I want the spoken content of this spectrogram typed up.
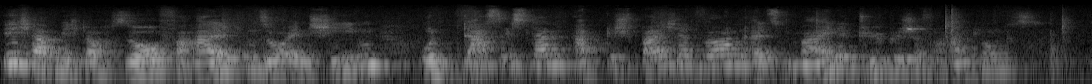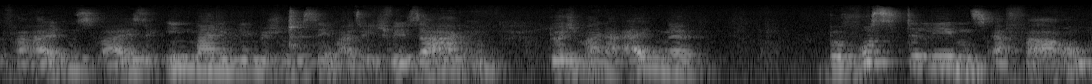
Ich habe mich doch so verhalten, so entschieden und das ist dann abgespeichert worden als meine typische Verhandlungs- Verhaltensweise in meinem limbischen System. Also ich will sagen, durch meine eigene bewusste Lebenserfahrung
